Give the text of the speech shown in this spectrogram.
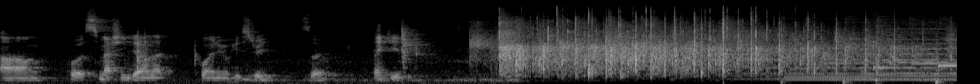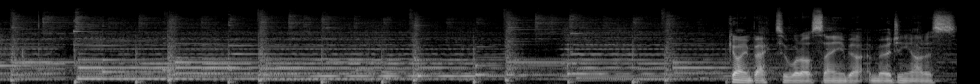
um, for smashing down that colonial history. So thank you. Going back to what I was saying about emerging artists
